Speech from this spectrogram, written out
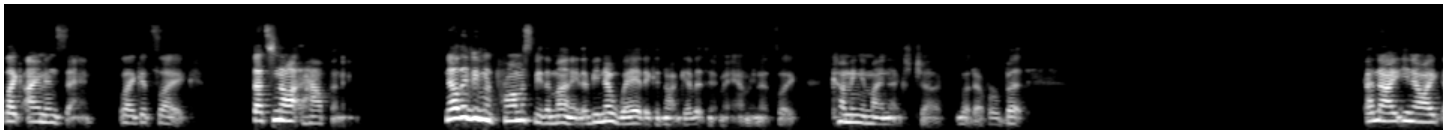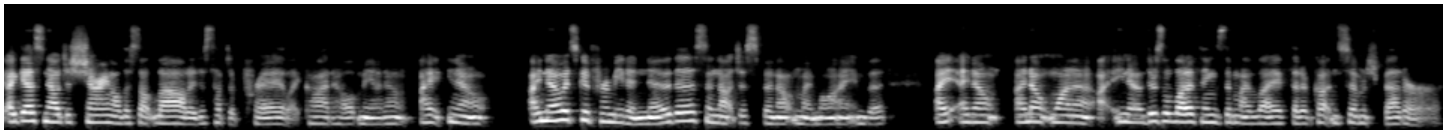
Like I'm insane. Like it's like that's not happening. Now they've even promised me the money. There'd be no way they could not give it to me. I mean, it's like coming in my next check, whatever. But and I, you know, I, I guess now just sharing all this out loud, I just have to pray, like, God help me. I don't, I, you know, I know it's good for me to know this and not just spin out in my mind, but I, I don't, I don't want to, you know, there's a lot of things in my life that have gotten so much better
